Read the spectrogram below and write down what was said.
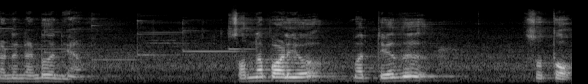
രണ്ടും രണ്ട് തന്നെയാണ്. സ്വർണപ്പാളിയോ മറ്റേത് സ്വത്തോ?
